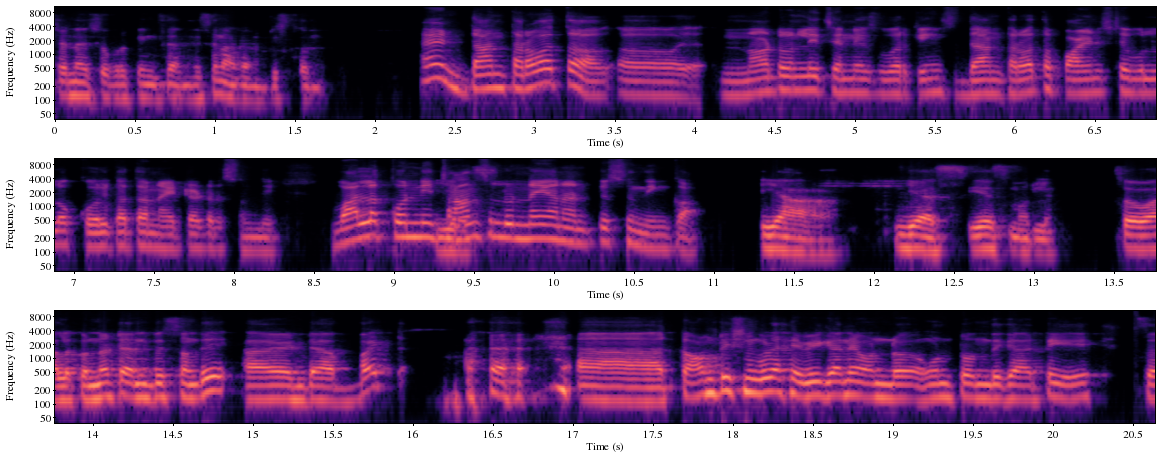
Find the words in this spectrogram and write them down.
చెన్నై సూపర్ కింగ్స్ అనేసి నాకు అనిపిస్తుంది. అండ్ దాని తర్వాత not only Chennai Super Kings దాని తర్వాత పాయింట్స్ టేబుల్లో కోల్కతా నైట్ రైడర్స్ ఉంది. వాళ్ళకి కొన్ని. ఛాన్సులు ఉన్నాయి అని అనిపిస్తుంది ఇంకా. Yeah yes yes Murali. So వాళ్ళకు ఉన్నట్టు అనిపిస్తుంది. అండ్ బట్ కాంపిటీషన్ కూడా హెవీగానే ఉండ ఉంటుంది కాబట్టి సో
